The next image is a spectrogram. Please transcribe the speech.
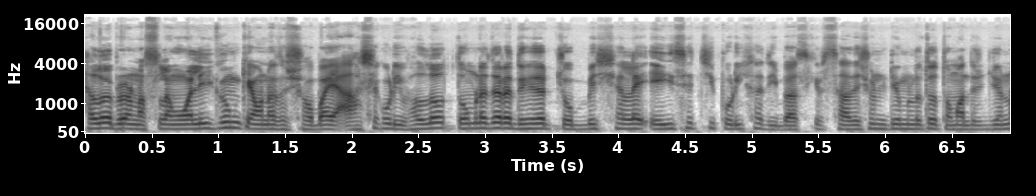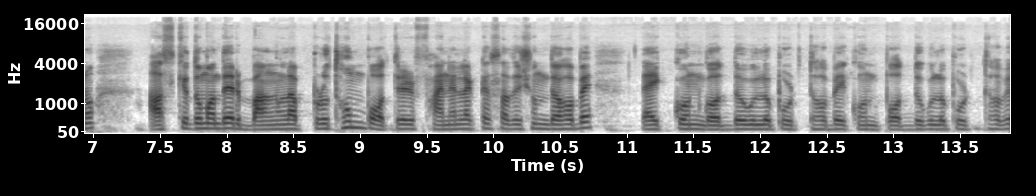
হ্যালো এব্রান আসসালামু আলাইকুম। কেমন আছো সবাই? আশা করি ভালো। তোমরা যারা দুই হাজার চব্বিশ সালে এইচএসসি পরীক্ষা দিবে, আজকের সাজেশনটি মূলত তোমাদের জন্য। আজকে তোমাদের বাংলা প্রথম পত্রের ফাইনাল একটা সাজেশন দেওয়া হবে। লাইক কোন গদ্যগুলো পড়তে হবে, কোন পদ্যগুলো পড়তে হবে,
